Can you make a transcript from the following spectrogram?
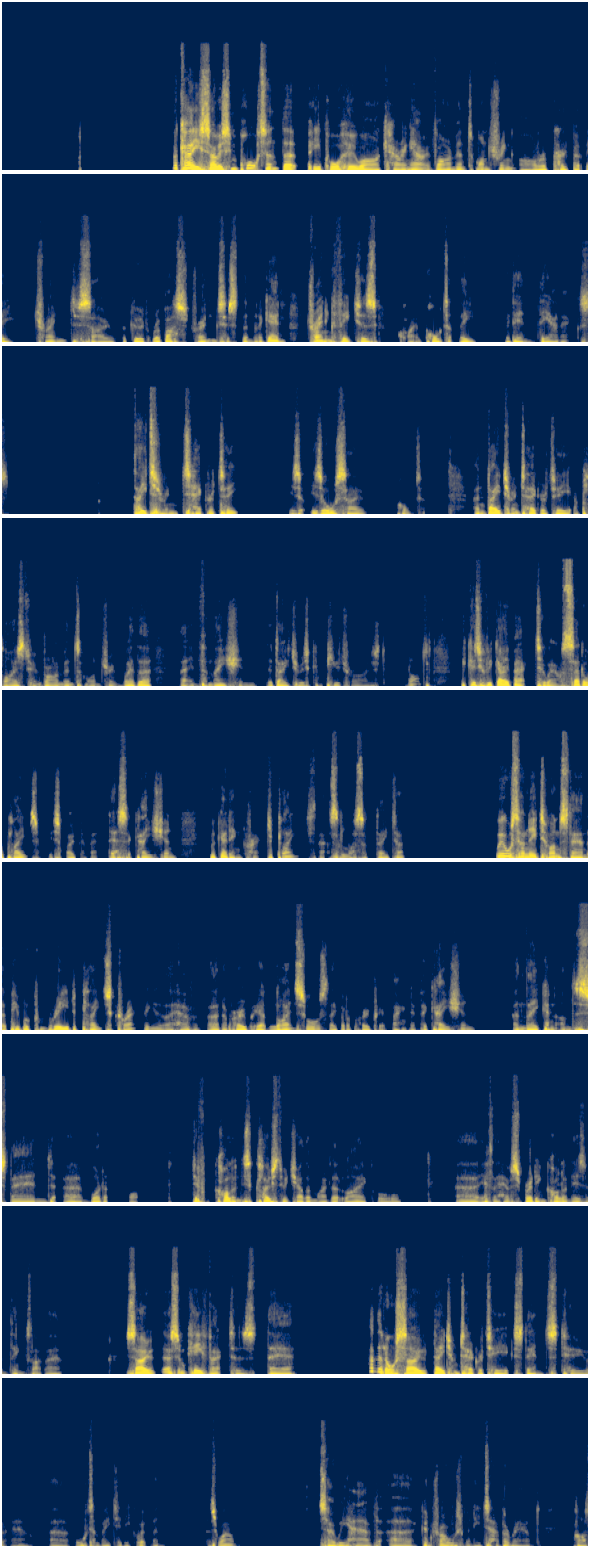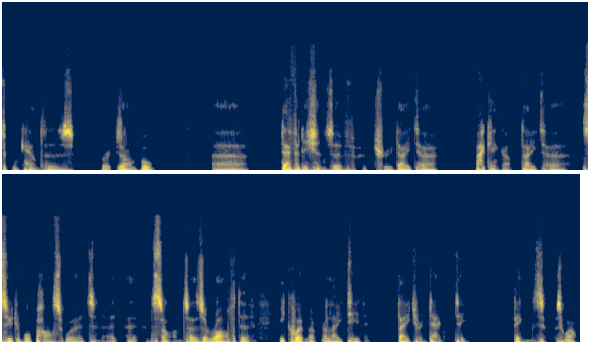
Okay, so it's important that people who are carrying out environmental monitoring are appropriately trained. So a good, robust training system. And again, training features quite importantly within the annex. Data integrity is, is also important. And data integrity applies to environmental monitoring, whether that information, the data is computerized or not. Because if we go back to our settle plates, we spoke about desiccation, we're getting cracked plates, that's a loss of data. We also need to understand that people can read plates correctly. They have an appropriate light source, they've got appropriate magnification, and they can understand uh, what, what different colonies close to each other might look like, or uh, if they have spreading colonies and things like that. So there are some key factors there. And then also data integrity extends to our uh, automated equipment as well. So we have uh, controls we need to have around particle counters, for example, uh, definitions of, of, true data, backing up data, suitable passwords, and, and, so on. So there's a raft of equipment related data integrity things as well.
